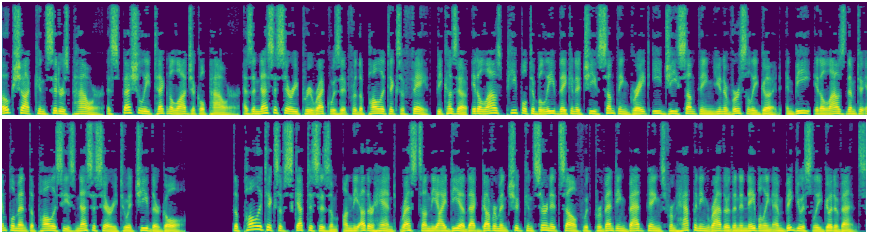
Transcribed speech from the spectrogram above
Oakeshott considers power especially technological power as a necessary prerequisite for the politics of faith, because a it allows people to believe they can achieve something great e.g. something universally good, and b it allows them to implement the policies necessary to achieve their goal. The politics of skepticism, on the other hand, rests on the idea that government should concern itself with preventing bad things from happening rather than enabling ambiguously good events.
